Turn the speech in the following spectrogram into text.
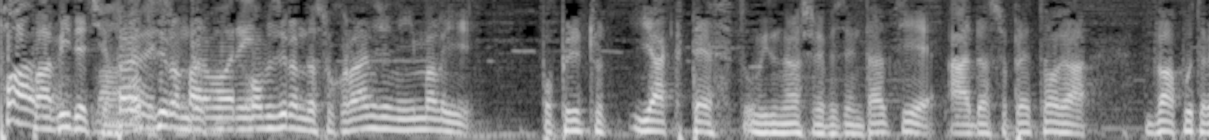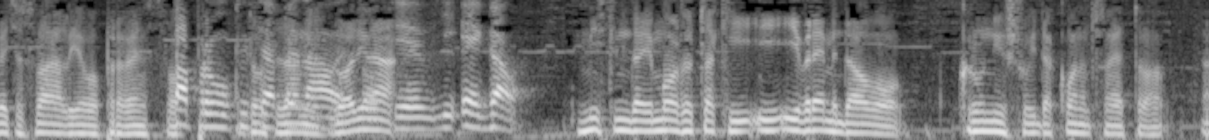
pa, Pa vidjet ćemo. Prvi su Obzirom da, favori. obzirom da su Holandjani imali popriču jak test u vidu naše reprezentacije, a da su pre toga dva puta već osvajali ovo prvenstvo Pa provukli se 17 penale, godina. to je i egal. Mislim da je možda čak i, i, i vreme da ovo krunišu i da konačno eto e,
